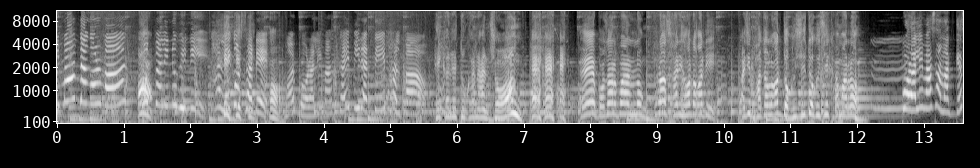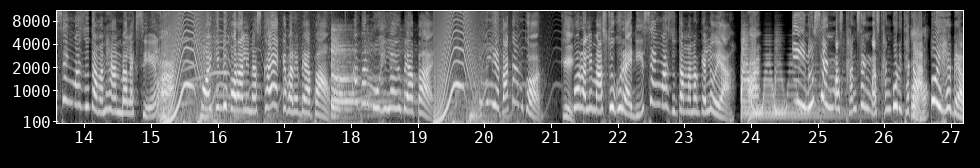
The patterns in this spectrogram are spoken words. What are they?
ইমান ডাঙৰ মাছ? ক'ত পালিনো ভিনি ভালে কৈছা দে। মই বৰালি মাছ খাই বিৰাটেই ভালো পাওঁ। সেইকাৰণে তোৰ কাৰণে আনছং এ বজাৰৰ পৰা আনলং। পুৰা চাৰিশ টকা দি। আজি ভাতৰ লগত দখিছি দখিছি খাম আৰু। বৰালি মাছ আমাতকে চেং মাছ দুটামানহে আনবা লাগছিল। মই কিন্তু বৰালি মাছ খাই একেবাৰে বেয়া পাওঁ। আমাৰ মহিলাইও বেয়া পায়। বুলি এটা কাম কৰ কি? বৰালি মাছটো ঘূৰাই দি চেং মাছ দুটামানকে লৈ আহ হা? কিনো চেং মাছ খাং চেং মাছ খাং কৰি থাকা। তইহে বেয়া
